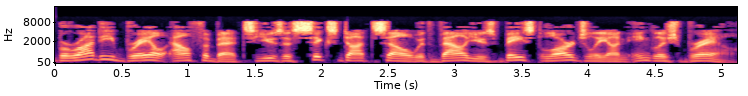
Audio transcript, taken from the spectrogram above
Bharati Braille alphabets use a six-dot cell with values based largely on English Braille.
